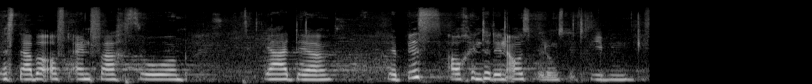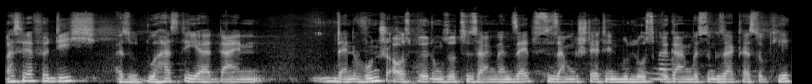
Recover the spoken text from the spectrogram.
dass da aber oft einfach so, ja, der, der Biss auch hinter den Ausbildungsbetrieben. Was wäre für dich, also du hast dir ja dein deine Wunschausbildung sozusagen dann selbst zusammengestellt, indem du losgegangen bist und gesagt hast, okay,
